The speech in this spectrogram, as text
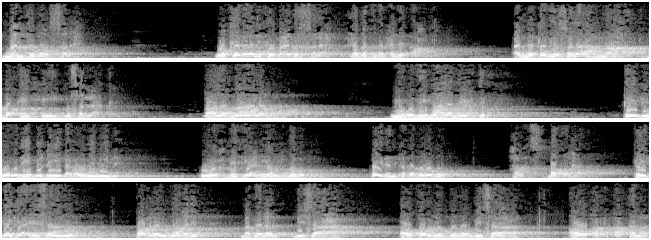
ما انتظر الصلاة. وكذلك بعد الصلاة ثبت في الحديث الآخر. أنك في صلاة ما بقيت في مصلاك. قال ما لم يؤذي ما لم يحدث. قيل يؤذي بغيبة أو نميمة. ويحدث يعني ينقض الوضوء. فإذا انتقض الوضوء خلاص بطل هذا. فإذا جاء إنسان قبل المغرب مثلا بساعة أو قبل الظهر بساعة أو أقل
